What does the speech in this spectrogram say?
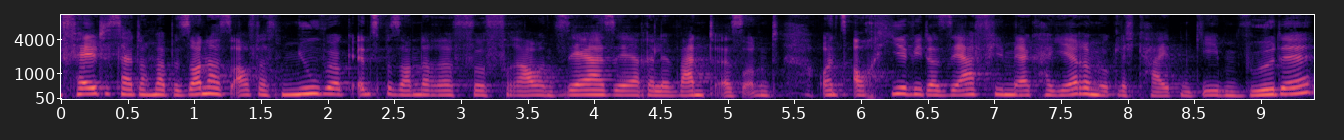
fällt es halt nochmal besonders auf, dass New Work insbesondere für Frauen sehr, sehr relevant ist und uns auch hier wieder sehr viel mehr Karrieremöglichkeiten geben würde,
